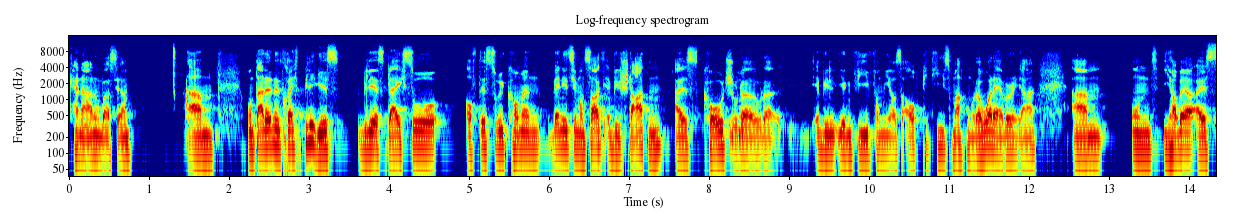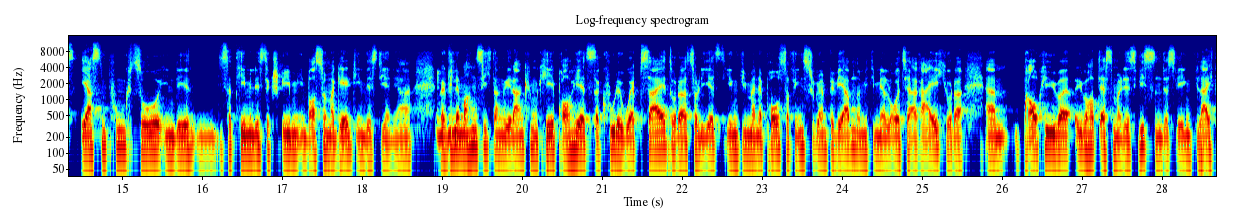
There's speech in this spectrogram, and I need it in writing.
keine Ahnung was, ja. Ähm, und da der nicht recht billig ist, will ich jetzt gleich so auf das zurückkommen, wenn jetzt jemand sagt, er will starten als Coach mhm. oder, oder er will irgendwie von mir aus auch PTs machen oder whatever, ja. Ähm, und ich habe ja als ersten Punkt so in, die, in dieser Themenliste geschrieben, in was soll man Geld investieren, ja. Weil mhm. viele machen sich dann Gedanken, okay, brauche ich jetzt eine coole Website oder soll ich jetzt irgendwie meine Posts auf Instagram bewerben, damit ich mehr Leute erreiche oder ähm, brauche ich über, überhaupt erstmal das Wissen? Deswegen vielleicht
